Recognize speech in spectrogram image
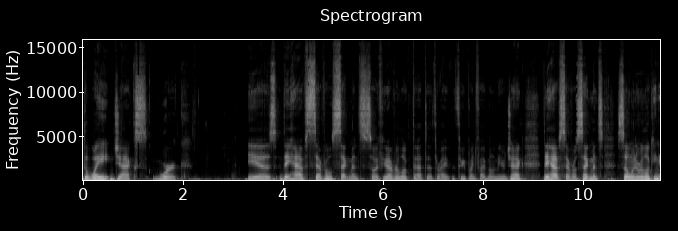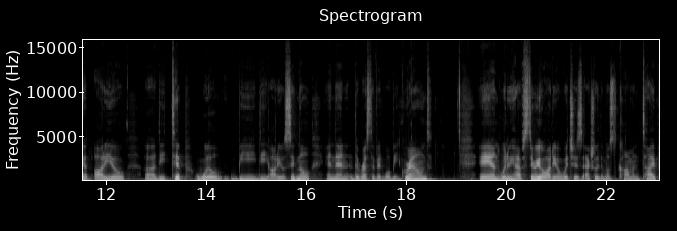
the way jacks work is they have several segments. So if you ever looked at the 3.5 millimeter jack, they have several segments. So when we're looking at audio, uh, the tip will be the audio signal and then the rest of it will be ground. And when we have stereo audio, which is actually the most common type,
